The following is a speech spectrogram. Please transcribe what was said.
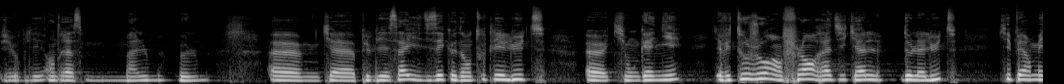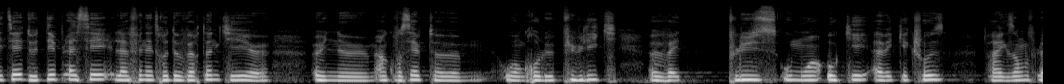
j'ai oublié, Andreas Malm, qui a publié ça. Il disait que dans toutes les luttes qui ont gagné, il y avait toujours un flanc radical de la lutte qui permettait de déplacer la fenêtre d'Overton, qui est une, un concept où en gros le public va être plus ou moins OK avec quelque chose. Par exemple,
